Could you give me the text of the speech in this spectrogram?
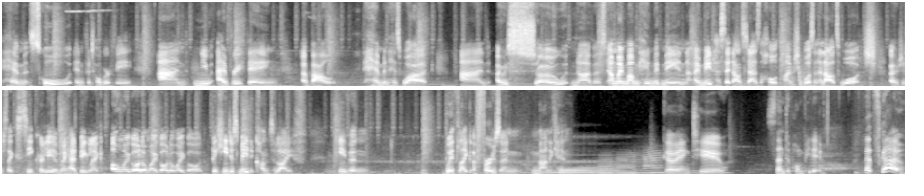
him at school in photography and knew everything about him and his work. And I was so nervous. And my mum came with me and I made her sit downstairs the whole time. She wasn't allowed to watch. I was just like secretly in my head being like, oh my God, oh my God, oh my God. But he just made it come to life even with like a frozen mannequin. Going to Centre Pompidou. Let's go.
